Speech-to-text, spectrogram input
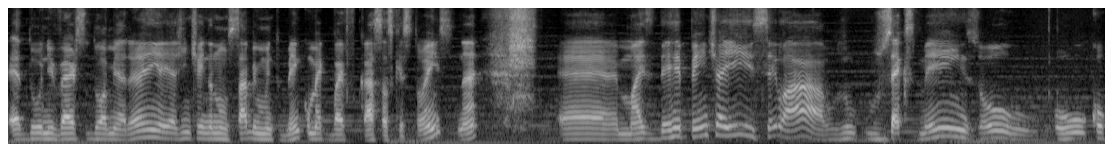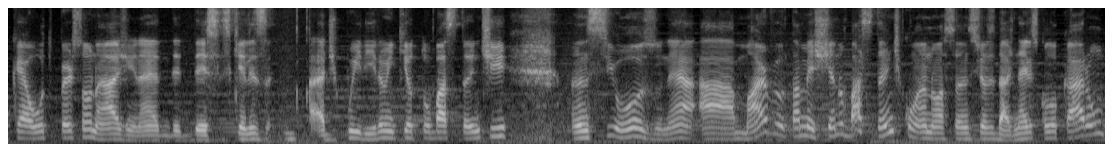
é do universo do Homem-Aranha e a gente ainda não sabe muito bem como é que vai ficar essas questões, né? É, mas de repente aí, sei lá, os, X-Men ou, ou qualquer outro personagem, né? De, desses que eles adquiriram e que eu tô bastante ansioso, né? A Marvel tá mexendo bastante com a nossa ansiosidade, né? Eles colocaram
